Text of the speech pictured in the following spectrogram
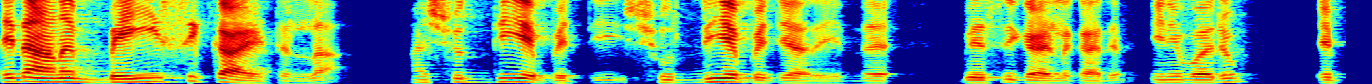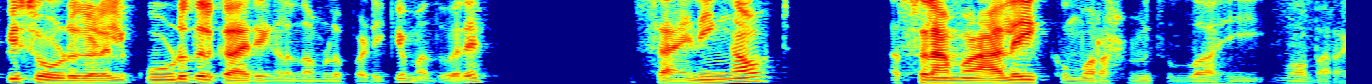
ഇതാണ് ബേസിക് ആയിട്ടുള്ള അശുദ്ധിയെപ്പറ്റി ശുദ്ധിയെപ്പറ്റി അറിയേണ്ട ബേസിക് ആയിട്ടുള്ള കാര്യം. ഇനി വരും എപ്പിസോഡുകളിൽ കൂടുതൽ കാര്യങ്ങൾ നമ്മൾ പഠിക്കും. അതുവരെ സൈനിങ് ഔട്ട് അസ്സാം വലൈക്കും വാഹമത്തല്ലാഹി വാബർക്കാത്തു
